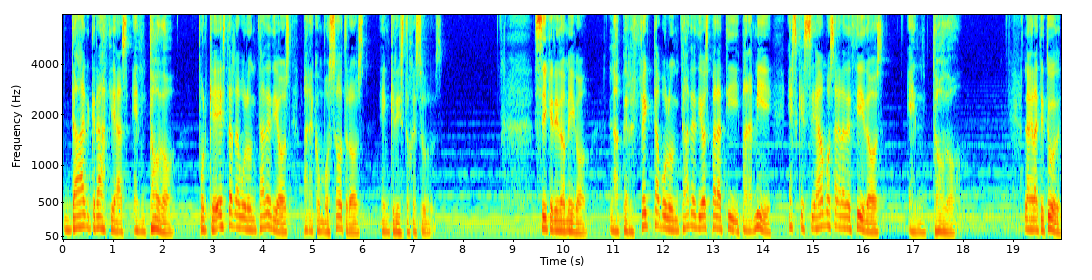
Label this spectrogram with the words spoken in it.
Dad gracias en todo, porque esta es la voluntad de Dios para con vosotros en Cristo Jesús. Sí, querido amigo, la perfecta voluntad de Dios para ti y para mí es que seamos agradecidos en todo. La gratitud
